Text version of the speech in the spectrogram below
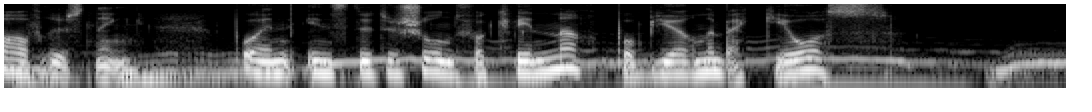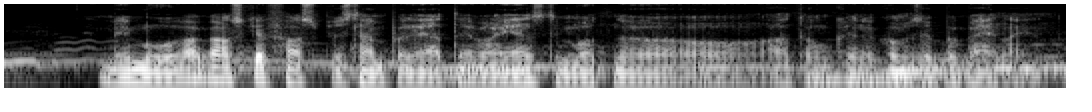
avrusning på en institusjon for kvinner på Bjørnebekk i Ås. Min mor var ganske fast bestemt på det at det var eneste måten å, at hun kunne komme seg på beina igjen.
